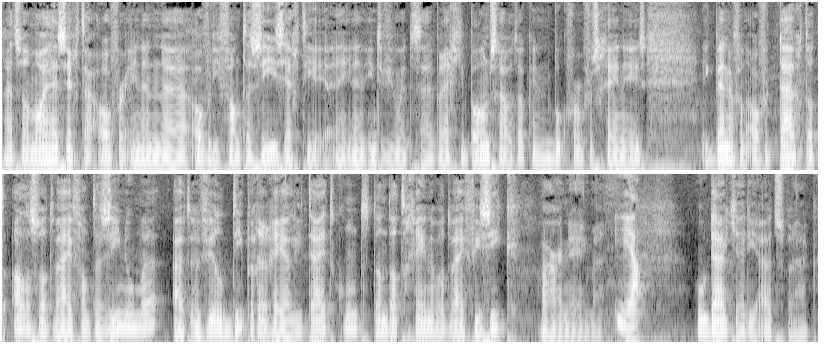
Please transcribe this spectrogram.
Het is wel mooi. Hij zegt daarover in een, uh, over die fantasie, zegt hij in een interview met uh, Brechtje Boonstra, wat ook in een boekvorm verschenen is. Ik ben ervan overtuigd dat alles wat wij fantasie noemen uit een veel diepere realiteit komt dan datgene wat wij fysiek waarnemen. Ja. Hoe duid jij die uitspraak?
